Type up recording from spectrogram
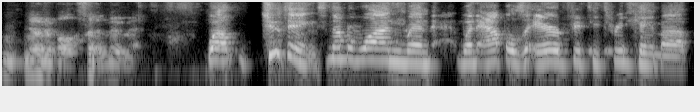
notable for the movement? Well, two things. Number one, when when Apple's Error 53 came up,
